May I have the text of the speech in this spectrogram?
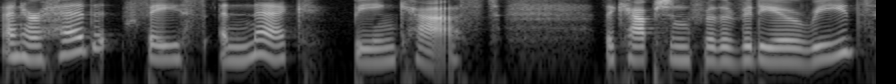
and her head, face, and neck being cast. The caption for the video reads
